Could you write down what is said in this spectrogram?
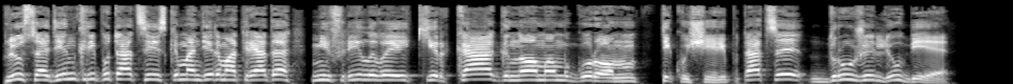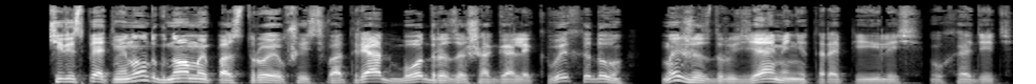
«Плюс один к репутации с командиром отряда Мифриловая кирка гномом Гуром. Текущая репутация — дружелюбие». Через пять минут гномы, построившись в отряд, бодро зашагали к выходу, мы же с друзьями не торопились уходить.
